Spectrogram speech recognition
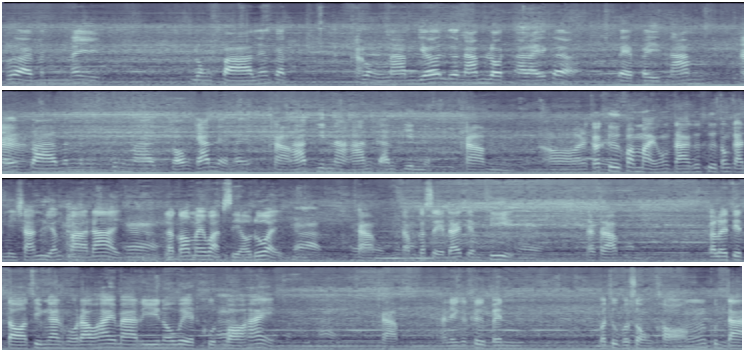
เพื่อให้มันให้ลงปลาแล้วก็ครับช่วงน้ำเยอะหรือน้ำลดอะไรก็แบบไปน้ำอ่าไอ้ปลามันมันขึ้นมาสองชั้นเนี่ยไม่ครับหากินอาหารการกินเนี่ยครับอืมอ๋อก็คือความหมายของตาก็คือต้องการมีชั้นเลี้ยงปลาได้ อ่าแล้วก็ไม่หวาดเสียวด้วย ครับครับทำเกษตรได้เต็มที่เออนะครับ ก็เลยติดต่อทีมงานของเราให้มารีโนเวทขุดบ่อให้ครับ อันนี้ก็คือเป็นวัตถุประสงค์ของคุณตา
